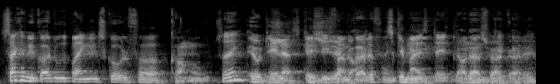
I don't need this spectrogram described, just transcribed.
Så kan vi godt udbringe en skål for kongehuset, ikke? Jo, det, Eller skal det vi ligefrem gøre det for Skal en majestæt? Ja, lad os gøre det.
